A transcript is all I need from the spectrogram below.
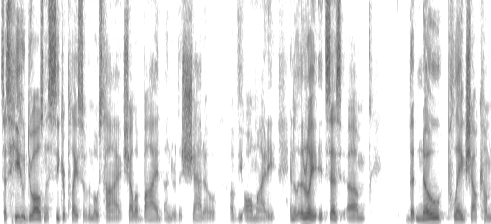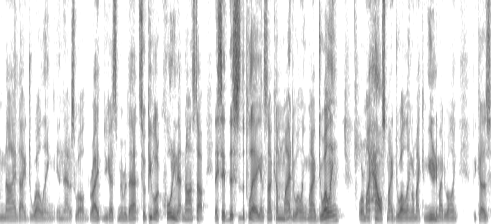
says, He who dwells in the secret place of the Most High shall abide under the shadow of the Almighty. And literally, it says um, that no plague shall come nigh thy dwelling in that as well, right? You guys remember that? So people are quoting that nonstop. They say, This is the plague, and it's not coming to my dwelling, my dwelling, or my house, my dwelling, or my community, my dwelling, because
